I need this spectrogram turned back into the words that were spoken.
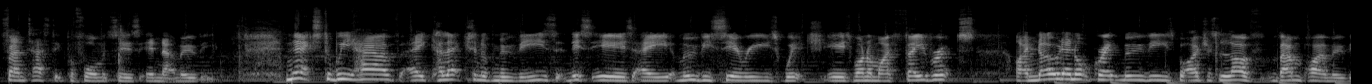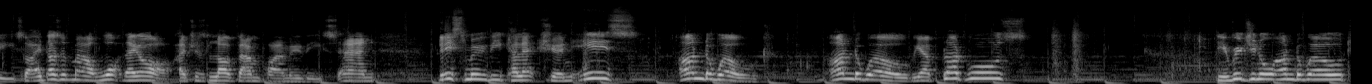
fantastic performances in that movie. Next, we have a collection of movies. This is a movie series which is one of my favourites. I know they're not great movies, but I just love vampire movies. Like, it doesn't matter what they are, I just love vampire movies. And this movie collection is Underworld. Underworld. We have Blood Wars. The original Underworld.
